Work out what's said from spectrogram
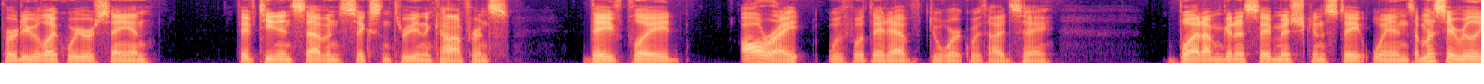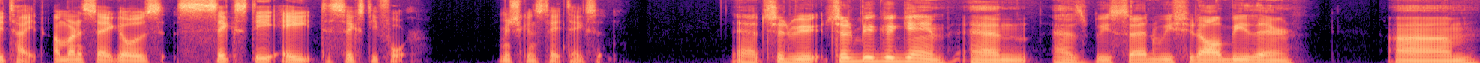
Purdue, like we were saying, 15 and 7, 6 and 3 in the conference. They've played all right with what they'd have to work with, I'd say. But I'm going to say Michigan State wins. I'm going to say really tight. I'm going to say it goes 68 to 64. Michigan State takes it. Yeah, it should be it should be a good game. And as we said, we should all be there. Um,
